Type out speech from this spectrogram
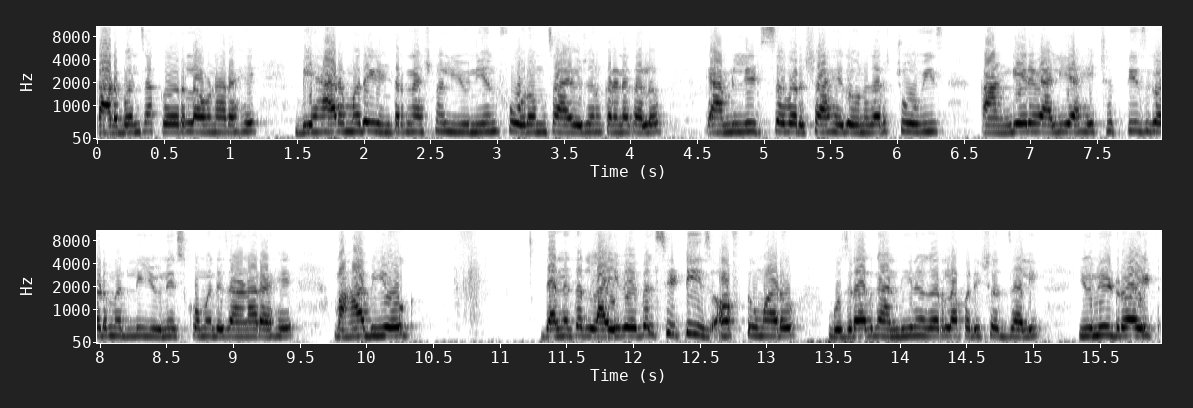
कार्बनचा कर लावणार आहे. बिहारमध्ये इंटरनॅशनल युनियन फोरमचं आयोजन करण्यात आलं. कॅमलिट्सचं वर्ष आहे दोन हजार चोवीस. कांगेर व्हॅली आहे. छत्तीसगडमधली युनेस्कोमध्ये जाणार आहे. महाभियोग त्यानंतर liveable cities of tomorrow Gujarat गांधीनगरला परिषद झाली युनिड्रॉइट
